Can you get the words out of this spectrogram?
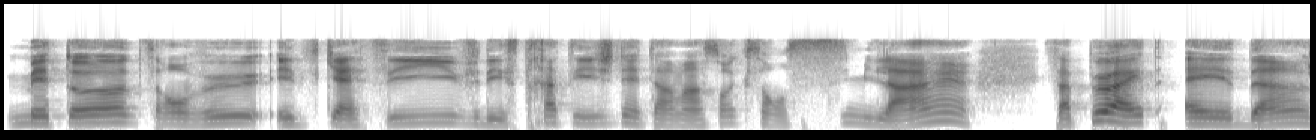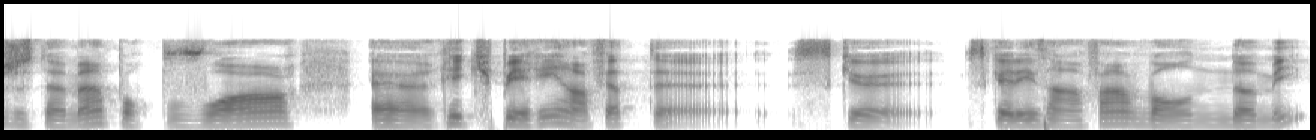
méthodes, si on veut, éducatives, des stratégies d'intervention qui sont similaires, ça peut être aidant justement pour pouvoir récupérer en fait ce, que, ce que les enfants vont nommer.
